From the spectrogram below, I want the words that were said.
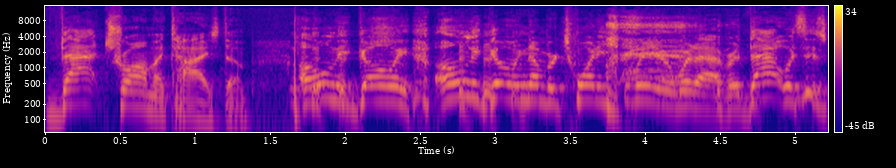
That traumatized him. Only going, only going number twenty three or whatever. That was his.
